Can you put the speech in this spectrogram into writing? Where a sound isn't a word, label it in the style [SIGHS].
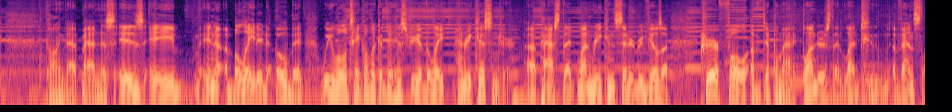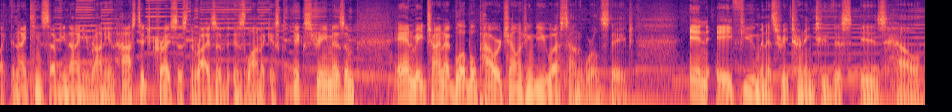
calling that madness, is a in a belated obit. We will take a look at the history of the late Henry Kissinger, a past that, when reconsidered, reveals a career full of diplomatic blunders that led to events like the 1979 Iranian hostage crisis, the rise of Islamic ex- extremism, and made China a global power, challenging the U.S. on the world stage. In a few minutes, returning to This Is Hell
